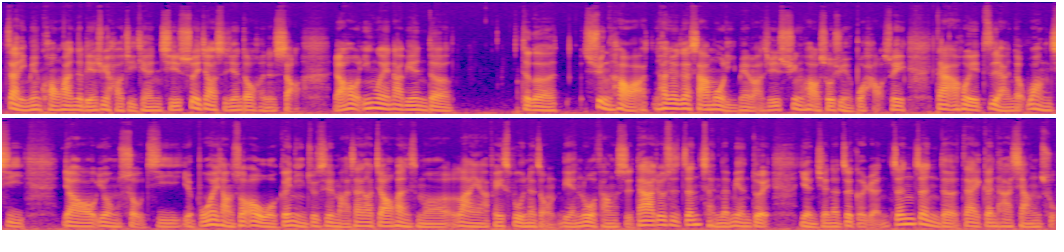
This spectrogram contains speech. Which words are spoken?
在里面狂欢的连续好几天，其实睡觉时间都很少。然后因为那边的。这个讯号啊，它就在沙漠里面嘛，其实讯号收讯也不好，所以大家会自然的忘记要用手机，也不会想说哦，我跟你就是马上要交换什么 Line 啊、Facebook 那种联络方式，大家就是真诚的面对眼前的这个人，真正的在跟他相处，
